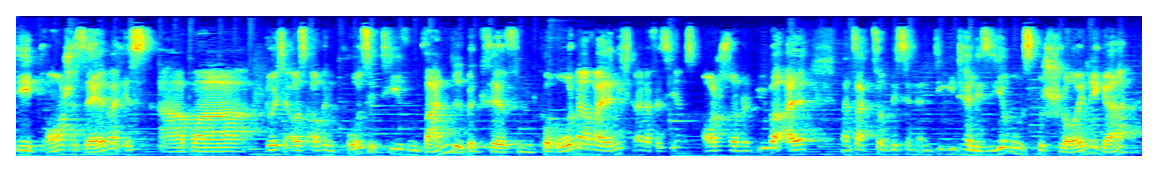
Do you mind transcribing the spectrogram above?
Die Branche selber ist aber durchaus auch in positiven Wandel begriffen. Corona war ja nicht nur in der Versicherungsbranche, sondern überall, man sagt so ein bisschen ein Digitalisierungsbeschleuniger.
